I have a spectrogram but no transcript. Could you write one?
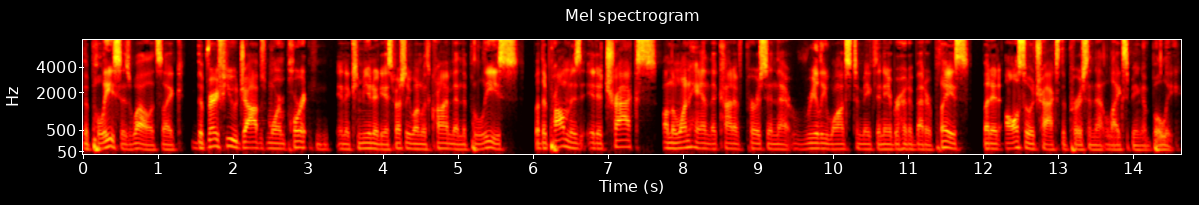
the police as well. It's like the very few jobs more important in a community, especially one with crime, than the police but the problem is, it attracts, on the one hand, the kind of person that really wants to make the neighborhood a better place, but it also attracts the person that likes being a bully,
